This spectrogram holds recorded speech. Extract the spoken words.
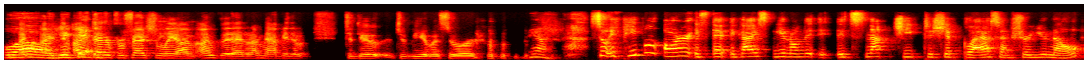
Whoa, I, have getting... done it professionally. I'm, I'm good at it. I'm happy to to do to be a masseur. yeah. So if people order, if uh, guys, you know, it's not cheap to ship glass. I'm sure you know,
